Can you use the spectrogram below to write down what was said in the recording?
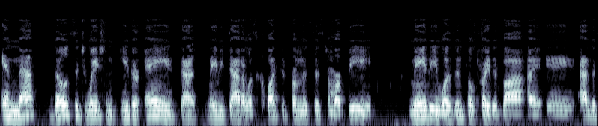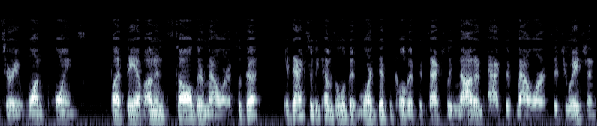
In that, those situations, either A, that maybe data was collected from the system or B, maybe was infiltrated by a adversary at one point, but they have uninstalled their malware. So that, it actually becomes a little bit more difficult if it's actually not an active malware situation.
